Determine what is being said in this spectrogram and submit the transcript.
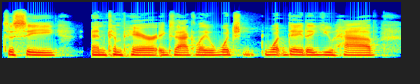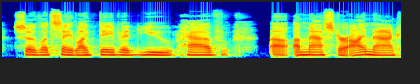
to see and compare exactly which what data you have. So let's say, like David, you have uh, a master iMac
